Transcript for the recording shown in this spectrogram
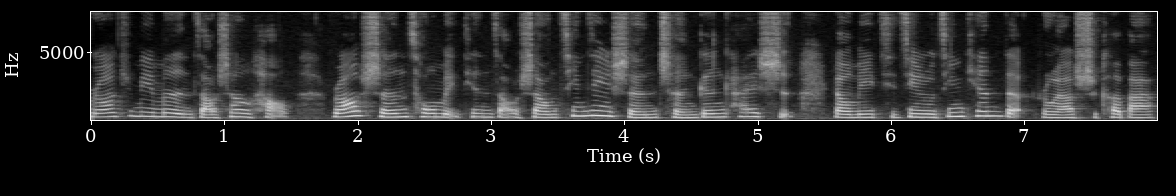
荣耀居民们，早上好！荣耀神从每天早上亲近神晨更开始，让我们一起进入今天的荣耀时刻吧。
